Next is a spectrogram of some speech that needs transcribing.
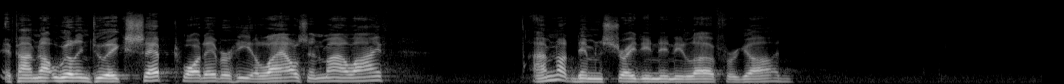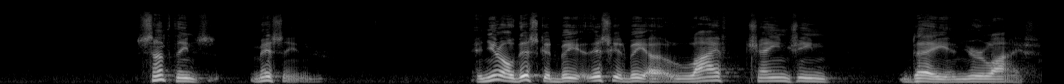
If I'm not willing to accept whatever He allows in my life, I'm not demonstrating any love for God. Something's missing. And you know, this could be, this could be a life changing day in your life.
